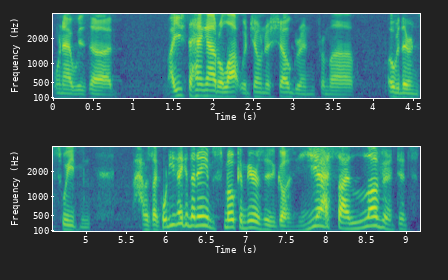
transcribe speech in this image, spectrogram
when I was. Uh, I used to hang out a lot with Jonas Kjellgren from uh, over there in Sweden. I was like, "What do you think of the name Smoke and Mirrors?" He goes, "Yes, I love it. It's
